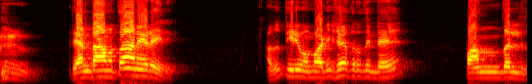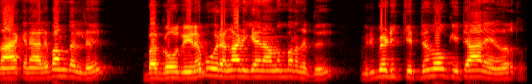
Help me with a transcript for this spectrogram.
രണ്ടാമത്തെ ആനയുടെ അത് തിരുവമ്പാടി ക്ഷേത്രത്തിന്റെ പന്തൽ നായക്കനാല് പന്തലിൽ ഭഗവതീനെ പൂരം കാണിക്കാനാണെന്നും പറഞ്ഞിട്ട് ഇവർ വെടിക്കറ്റിനെ നോക്കിയിട്ട് ആനയെ നിർത്തും.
